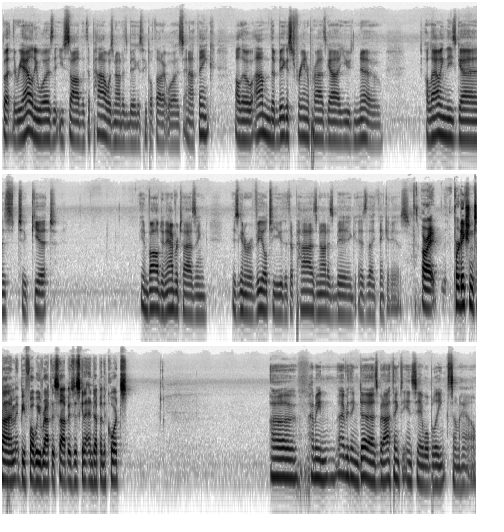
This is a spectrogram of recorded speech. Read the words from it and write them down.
But the reality was that you saw that the pie was not as big as people thought it was. And I think, although I'm the biggest free enterprise guy you know, allowing these guys to get involved in advertising is going to reveal to you that the pie is not as big as they think it is. all right prediction time before we wrap this up is this going to end up in the courts Uh, I mean, everything does, but I think the NCAA will blink somehow.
